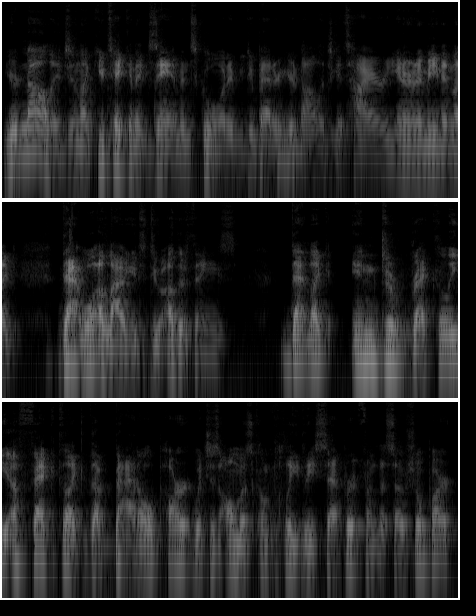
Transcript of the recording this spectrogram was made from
your knowledge and like you take an exam in school and if you do better, your knowledge gets higher. You know what I mean? And like that will allow you to do other things that like indirectly affect like the battle part, which is almost completely separate from the social part.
